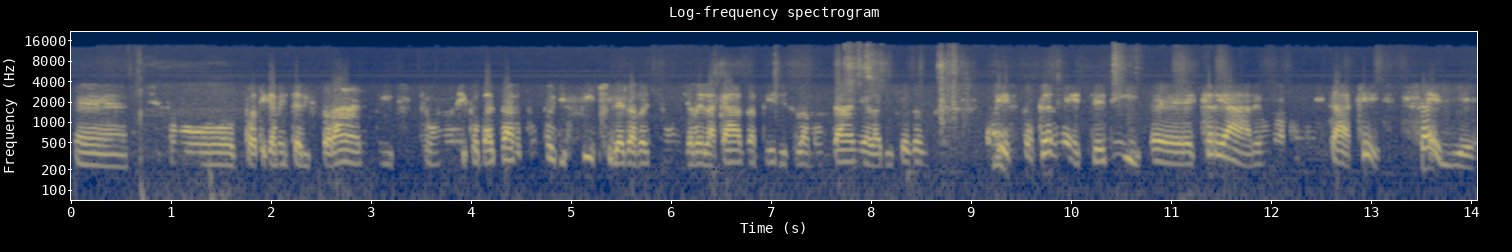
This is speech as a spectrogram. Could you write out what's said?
eh, non ci sono praticamente ristoranti, c'è un unico bazar, tutto è difficile da raggiungere, la casa a piedi sulla montagna, la difesa. Questo permette di eh, creare una comunità che sceglie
